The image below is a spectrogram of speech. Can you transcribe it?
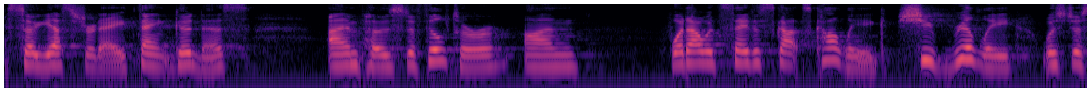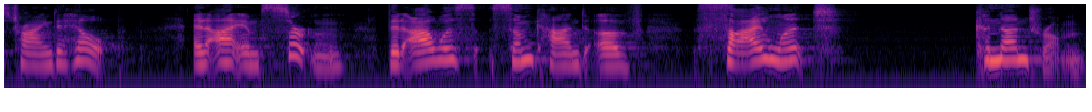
So, yesterday, thank goodness, I imposed a filter on what I would say to Scott's colleague. She really was just trying to help. And I am certain that I was some kind of silent conundrum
